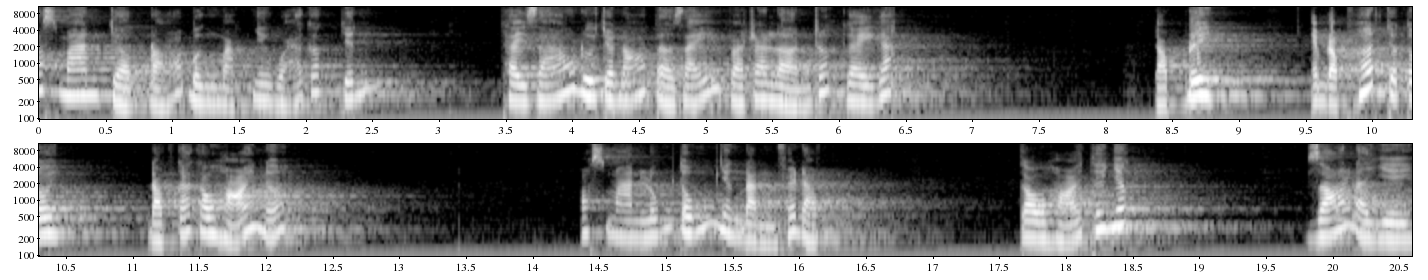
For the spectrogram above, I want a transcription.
Osman chợt đỏ bừng mặt như quả gất chín. Thầy giáo đưa cho nó tờ giấy và ra lệnh rất gay gắt. Đọc đi, em đọc hết cho tôi, đọc cả câu hỏi nữa. Osman lúng túng nhưng đành phải đọc. Câu hỏi thứ nhất Gió là gì?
